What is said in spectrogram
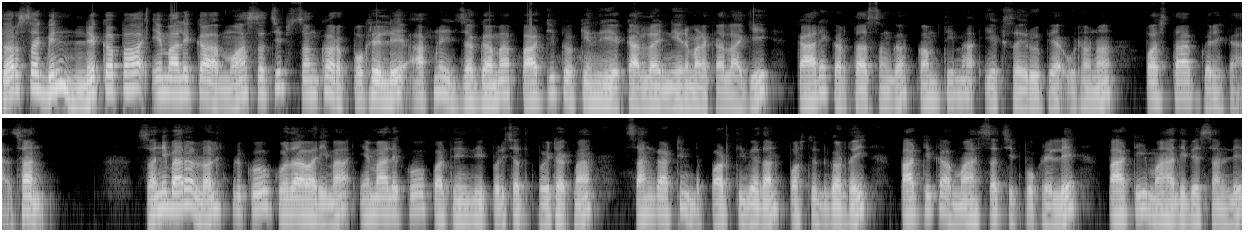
दर्शकबिन नेकपा एमालेका महासचिव शङ्कर पोखरेलले आफ्नै जग्गामा पार्टीको केन्द्रीय कार्यालय निर्माणका लागि कार्यकर्तासँग कम्तीमा एक सय रुपियाँ उठाउन प्रस्ताव गरेका छन्। शनिबार ललितपुरको गोदावरीमा एमालेको प्रतिनिधि परिषद बैठकमा साङ्गठनिक प्रतिवेदन प्रस्तुत गर्दै पार्टीका महासचिव पोखरेलले पार्टी महाधिवेशनले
